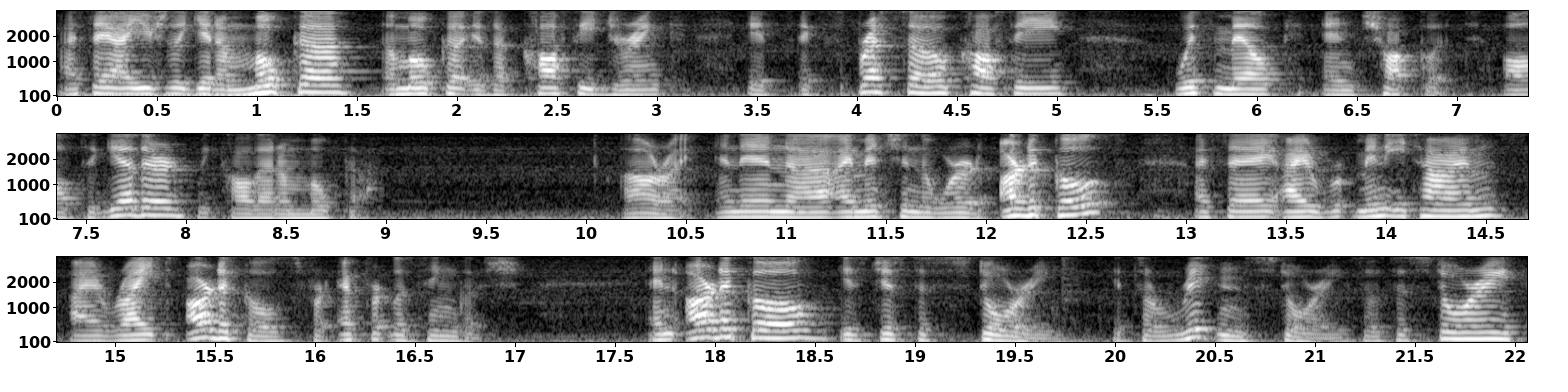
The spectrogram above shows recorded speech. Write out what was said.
I say I usually get a mocha. A mocha is a coffee drink. It's espresso coffee with milk and chocolate. All together, we call that a mocha. All right, and then uh, I mentioned the word articles. I say I many times I write articles for effortless English. An article is just a story. It's a written story. So it's a story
